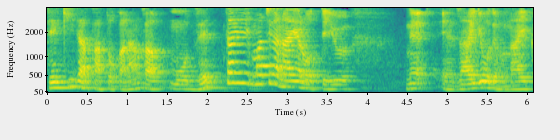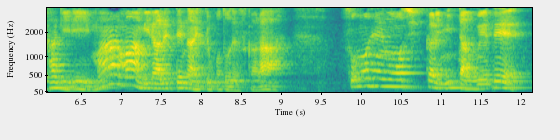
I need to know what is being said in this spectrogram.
出来高とかなんかもう絶対間違いないやろっていう、ね、え材料でもない限り、まあまあ見られてないってことですから、その辺をしっかり見た上で、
